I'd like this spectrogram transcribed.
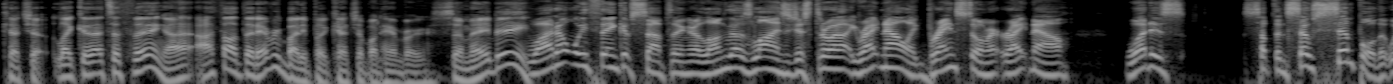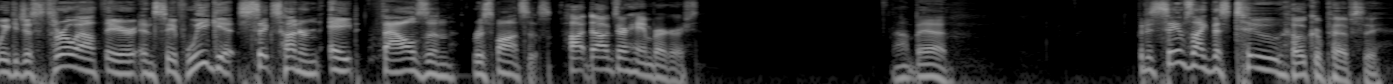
ketchup." Like that's a thing. I, I thought that everybody put ketchup on hamburgers, so maybe. Why don't we think of something along those lines and just throw it out right now, like brainstorm it right now? What is something so simple that we could just throw out there and see if we get 608,000 responses? Hot dogs or hamburgers? Not bad. But it seems like that's too. Coke or Pepsi?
